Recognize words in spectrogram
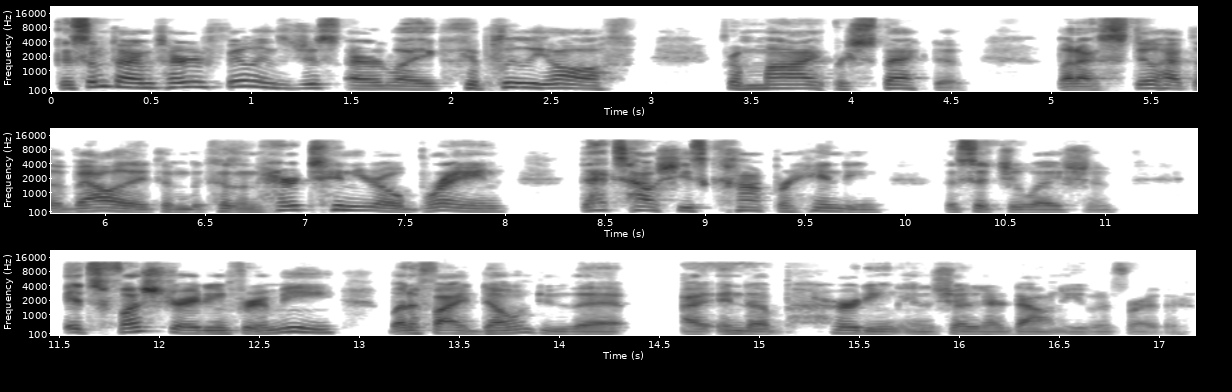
because sometimes her feelings just are like completely off from my perspective, but I still have to validate them because in her ten year old brain, that's how she's comprehending the situation. It's frustrating for me, but if I don't do that, I end up hurting and shutting her down even further.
